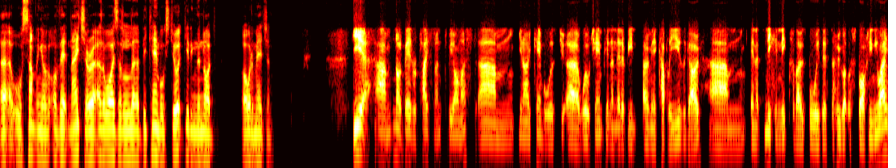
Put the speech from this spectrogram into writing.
uh, or something of, of that nature. Otherwise, it'll uh, be Campbell Stewart getting the nod, I would imagine. Yeah, um, not a bad replacement to be honest. Um, you know, Campbell was uh, world champion in that event only a couple of years ago, um, and it's neck and neck for those boys as to who got the spot anyway.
